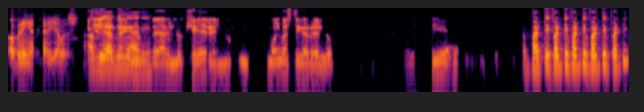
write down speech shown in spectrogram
अब नहीं आ रही है बस। अभी अभी नहीं आ रही। तो यार लोग खेल रहे हैं लोग मौज मस्ती कर रहे हैं लोग। फटी फटी फटी फटी फटी।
